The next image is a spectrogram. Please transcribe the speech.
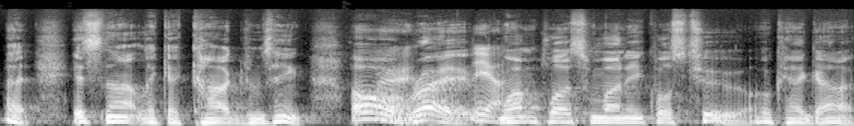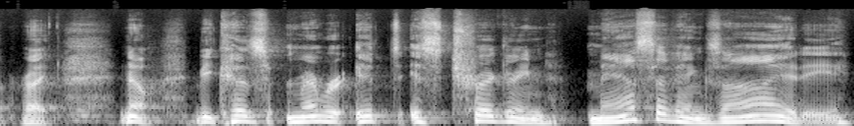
But it's not like a cognitive thing. Oh, right. right. Yeah. One plus one equals two. Okay, I got it. Right. No, because remember, it, it's triggering massive anxiety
